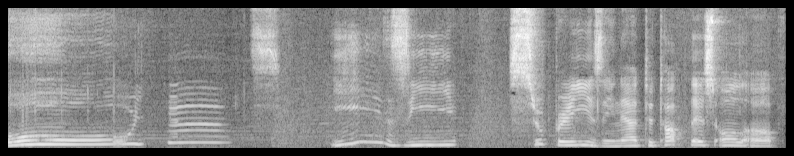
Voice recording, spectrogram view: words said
Oh! Easy! Super easy. Now to top this all off,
